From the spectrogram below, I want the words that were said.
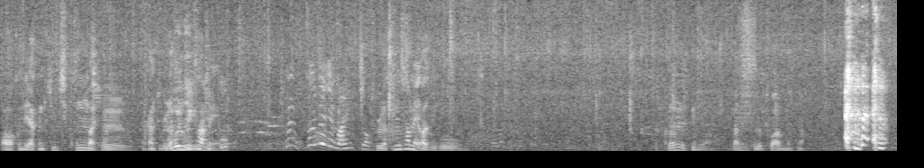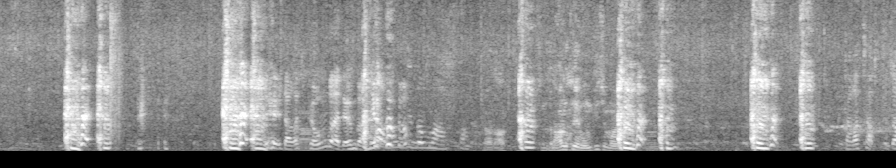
어, 근데 약간 김치국 맛이야. 응. 약간 묵은지 삼삼해. 김치국? 응, 소세지 맛있어. 졸라 삼삼해가지고 그런 느낌이야. 나는 별로 좋아하는 맛이야. 내일 나같이 병원 가야 되는 거 아니야? 아, 목이 너무 아파. 야, 나 진짜 나한테 옮기지 마. 다 같이 아프자.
